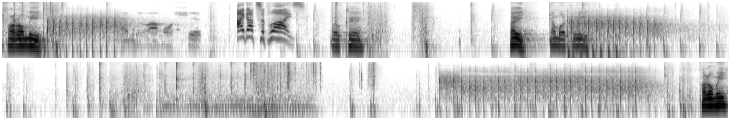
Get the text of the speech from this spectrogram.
follow me I have no ammo, shit. I got supplies. okay hey number three. Follow me.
